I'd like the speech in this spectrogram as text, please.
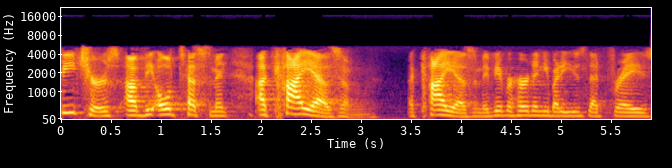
features of the Old Testament, a chiasm. A chiasm. Have you ever heard anybody use that phrase?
